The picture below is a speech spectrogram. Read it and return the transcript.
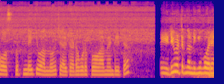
ഹോസ്പിറ്റലിലേക്ക് വന്നു. ചേട്ടായുടെ കൂടെ പോകാൻ വേണ്ടിയിട്ട്. ഇടി വെട്ടുന്നുണ്ടെങ്കിൽ പോരെ.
